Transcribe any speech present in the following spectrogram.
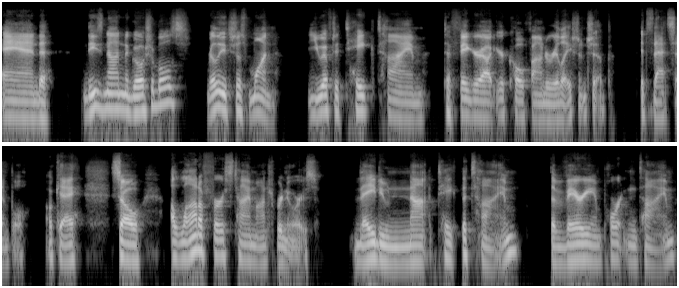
And these non negotiables, really, it's just one. You have to take time to figure out your co founder relationship. It's that simple. Okay. So, a lot of first time entrepreneurs, they do not take the time, the very important time,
